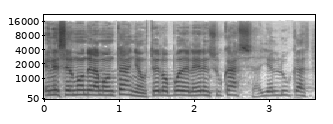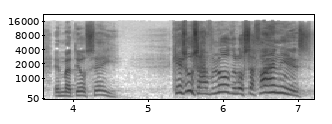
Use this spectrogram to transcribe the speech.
en el Sermón de la Montaña. Usted lo puede leer en su casa y en Lucas, en Mateo 6. Jesús habló de los afanes.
